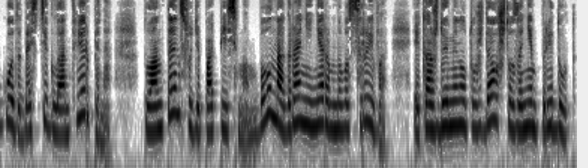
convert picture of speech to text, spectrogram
года достигла Антверпена, Плантен, судя по письмам, был на грани нервного срыва и каждую минуту ждал, что за ним придут.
